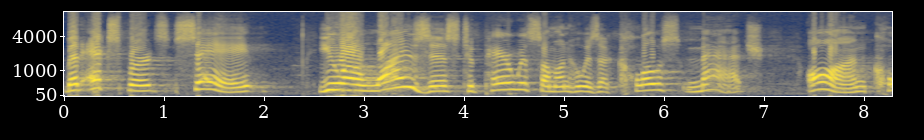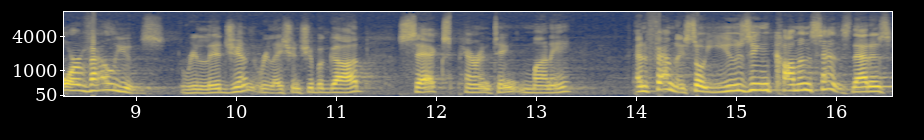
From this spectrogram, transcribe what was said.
but experts say you are wisest to pair with someone who is a close match on core values religion, relationship with God, sex, parenting, money, and family. So, using common sense, that is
